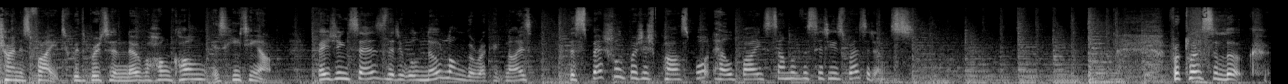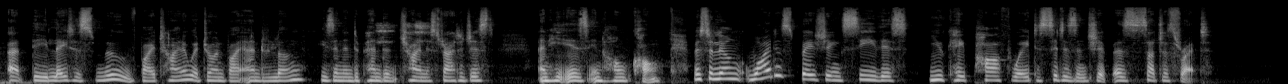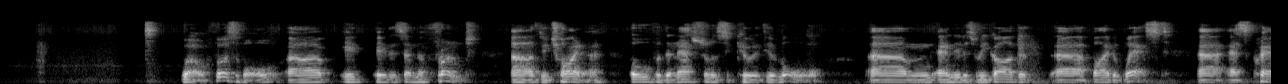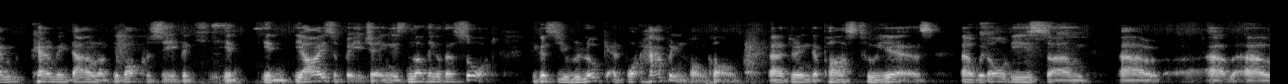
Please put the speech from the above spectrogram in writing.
China's fight with Britain over Hong Kong is heating up. Beijing says that it will no longer recognize the special British passport held by some of the city's residents. For a closer look at the latest move by China, we're joined by Andrew Leung. He's an independent China strategist and he is in Hong Kong. Mr. Leung, why does Beijing see this UK pathway to citizenship as such a threat? Well, first of all, uh, it, it is an affront uh, to China over the national security law, um, and it is regarded uh, by the West uh, as cram- down on democracy. But in, in the eyes of Beijing, it's nothing of that sort. Because you look at what happened in Hong Kong uh, during the past two years, uh, with all these um,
